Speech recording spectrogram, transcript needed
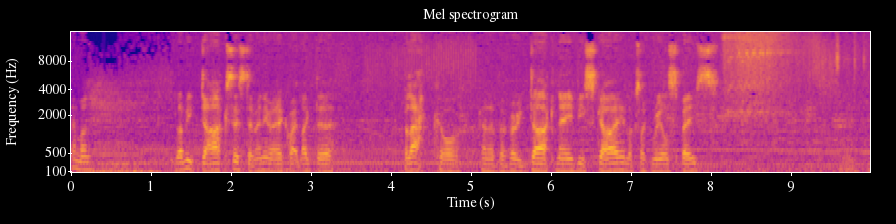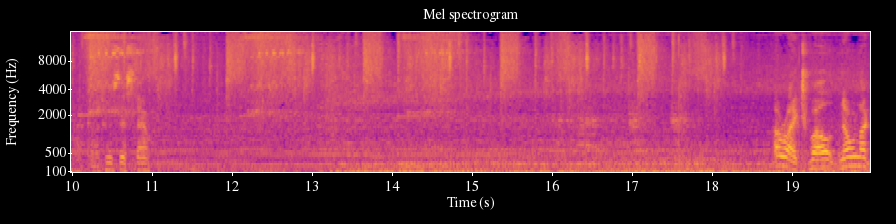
Come on. Lovely dark system anyway. I quite like the black or kind of a very dark navy sky. Looks like real space. Oh god, who's this now? Alright, well, no luck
